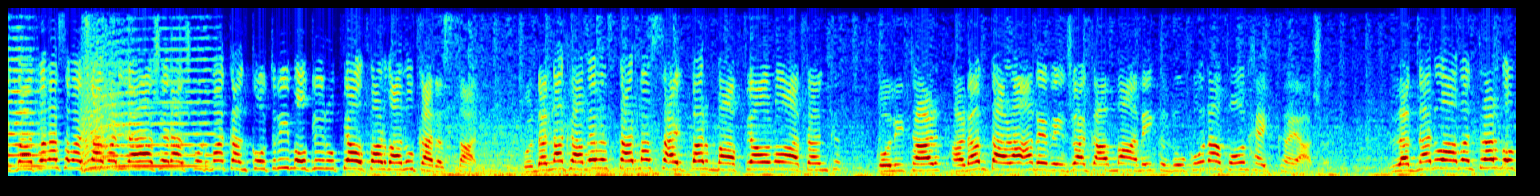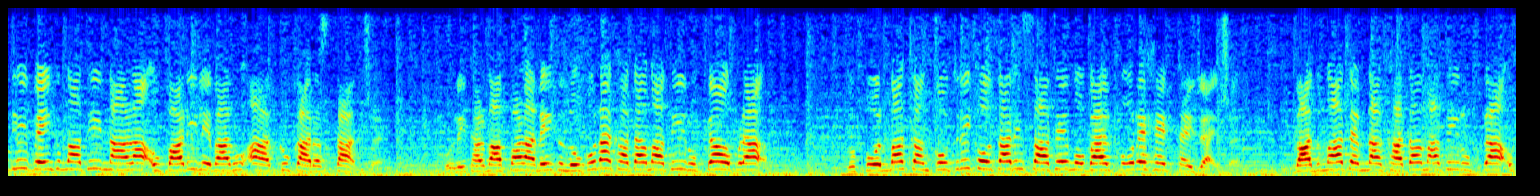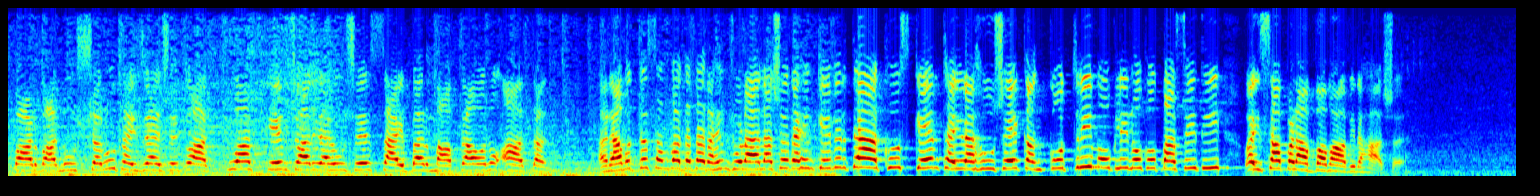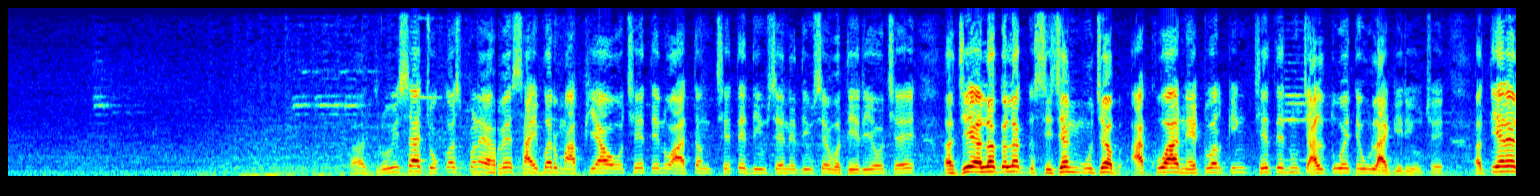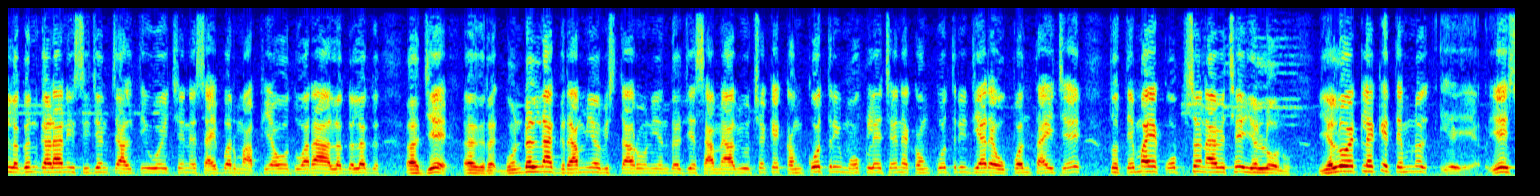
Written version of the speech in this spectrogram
એક મહત્વના સમાચાર મળી રહ્યા છે. રાજકોટમાં કંકોત્રી મોકલી રૂપિયા ઉપાડવાનું કારસ્તાન. ગોંડલના ગ્રામ્ય વિસ્તારમાં સાયબર માફિયાઓનો આતંક. કોલીથાળ, હડમતાળા અને વેજા ગામમાં અનેક લોકોના ફોન હેક થયા છે. લગ્નનું આમંત્રણ મોકલી બેંકમાંથી નાણાં ઉપાડી લેવાનું આખું કારસ્તાન છે. કોલીથાળમાં પણ અનેક લોકોના ખાતામાંથી રૂપિયા ઉપડા. તો ફોનમાં કંકોત્રી ખોલતાની સાથે મોબાઈલ ફોને હેક થઈ જાય છે. બાદમાં તેમના ખાતામાંથી રૂપિયા ઉપાડવાનું શરૂ થઈ જાય છે તો આખું આ સ્કેમ ચાલી રહ્યું છે સાયબર માફિયાઓનો આતંક. અને આ મુદ્દે સંવાદદાતા રહીમ જોડાયેલા છે. રહીમ, કેવી રીતે આખું સ્કેમ થઈ રહ્યું છે? કંકોત્રી મોકલી લોકો પાસેથી પૈસા પણ આપવામાં આવી રહ્યા છે. ધ્રુવિશા ચોક્કસપણે હવે સાયબર માફિયાઓ છે, તેનો આતંક છે, તે દિવસે ને દિવસે વધી રહ્યો છે. જે અલગ અલગ સિઝન મુજબ આખું આ નેટવર્કિંગ છે, તેનું ચાલતું હોય તેવું લાગી રહ્યું છે. અત્યારે લગ્નગાળાની સિઝન ચાલતી હોય છે ને સાયબર માફિયાઓ દ્વારા અલગ અલગ જે ગોંડલના ગ્રામ્ય વિસ્તારોની અંદર જે સામે આવ્યું છે કે કંકોત્રી મોકલે છે ને કંકોત્રી જ્યારે ઓપન થાય છે, તો તેમાં એક ઓપ્શન આવે છે યલોનું. યલો એટલે કે તેમનો એ-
